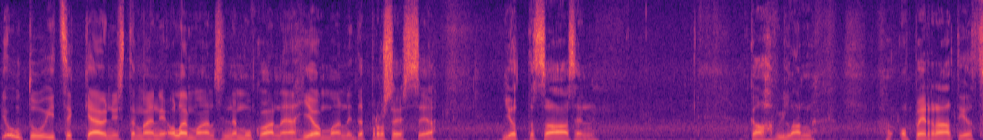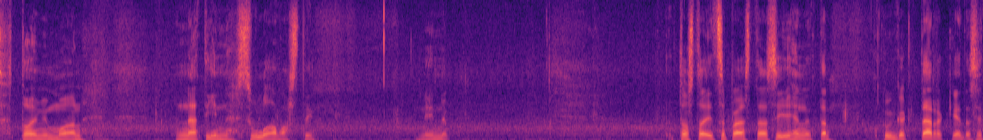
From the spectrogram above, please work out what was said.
joutuu itse käynnistämään ja olemaan sinne mukana ja hiomaan niitä prosesseja, jotta saa sen kahvilan operaatiot toimimaan nätin sulavasti. Niin tosta itse päästään siihen, että kuinka tärkeää se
